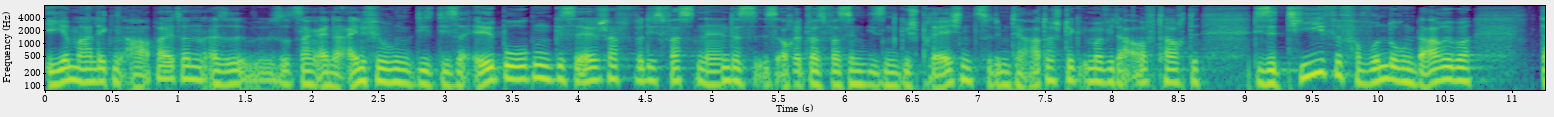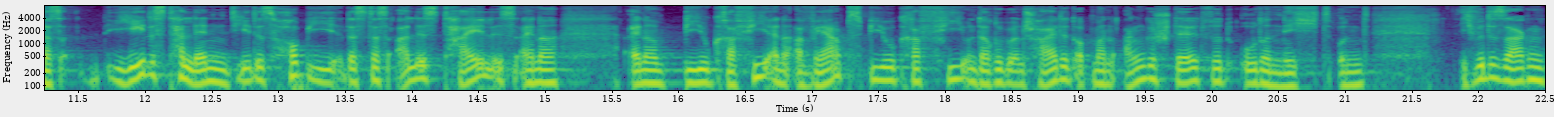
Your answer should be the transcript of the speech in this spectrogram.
ehemaligen Arbeitern, also sozusagen eine Einführung dieser Ellbogengesellschaft, würde ich es fast nennen. Das ist auch etwas, was in diesen Gesprächen zu dem Theaterstück immer wieder auftauchte. Diese tiefe Verwunderung darüber, dass jedes Talent, jedes Hobby, dass das alles Teil ist einer, einer Biografie, einer Erwerbsbiografie und darüber entscheidet, ob man angestellt wird oder nicht. Und ich würde sagen,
